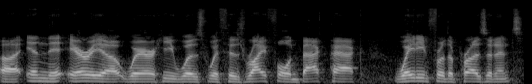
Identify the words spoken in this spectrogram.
uh, in the area where he was with his rifle and backpack waiting for the president,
